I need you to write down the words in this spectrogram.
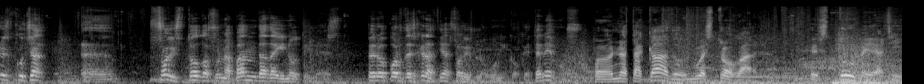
escuchad. Eh, sois todos una banda de inútiles, pero por desgracia sois lo único que tenemos. Han atacado nuestro hogar. Estuve allí.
